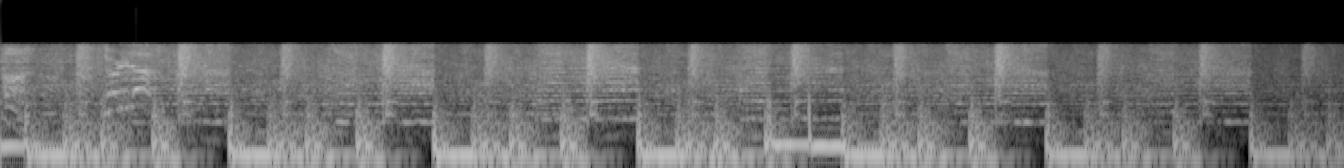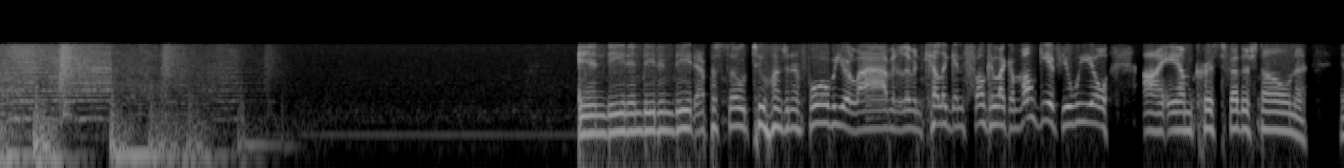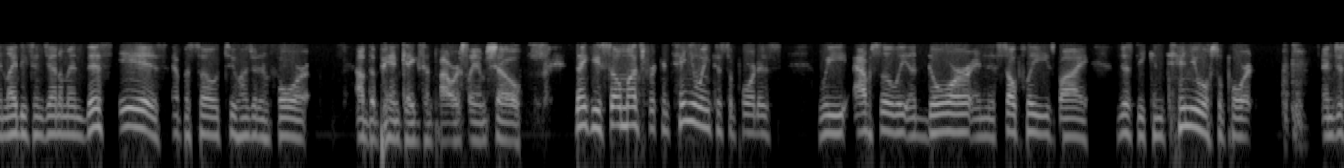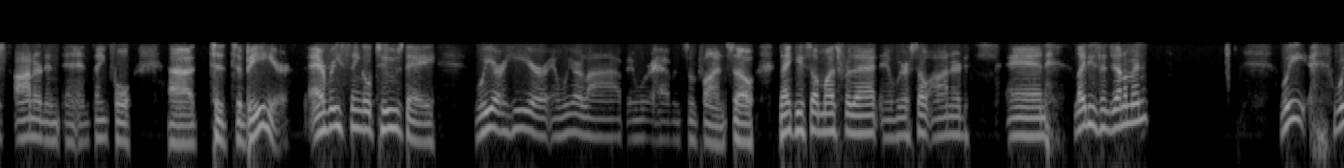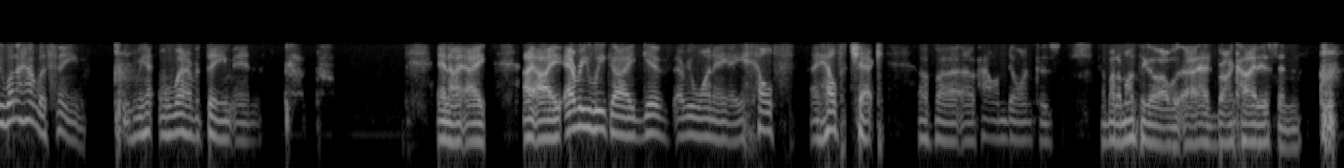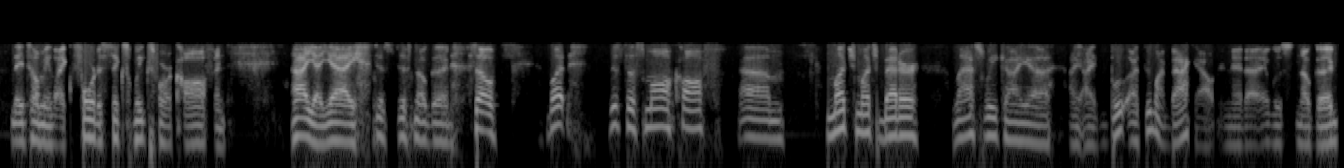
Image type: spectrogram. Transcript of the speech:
Indeed, indeed, indeed. Episode 204. We are live and living Kelligan, funkin' like a monkey, if you will. I am Chris Featherstone. And ladies and gentlemen, this is episode 204 of the Pancakes and Power Slam show. Thank you so much for continuing to support us. We absolutely adore and is so pleased by just the continual support and just honored and, and thankful uh, to to be here every single Tuesday. We are here and we are live and we're having some fun. So thank you so much for that, and we're so honored. And ladies and gentlemen, we we want to have a theme. we ha- we want to have a theme, and and I, I I I every week I give everyone a, a health a health check of uh, of how I'm doing because about a month ago I, w- I had bronchitis and they told me like four to six weeks for a cough and ah yeah yeah just just no good. So but just a small cough um much much better. Last week I uh I I, blew, I threw my back out and it uh, it was no good.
